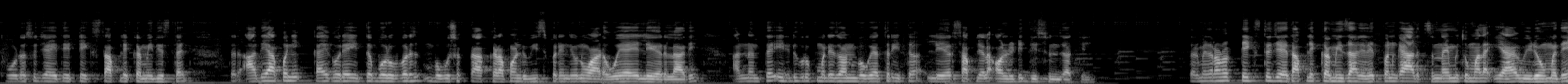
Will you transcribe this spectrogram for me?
थोडंसं जे आहे ते टेक्स्ट आपले कमी दिसत आहेत तर आधी आपण काय करूया इथं बरोबर बघू शकता अकरा पॉईंट वीसपर्यंत येऊन वाढवूया या लेअरला आधी. आणि नंतर एडिट ग्रुपमध्ये जाऊन बघूया तर इथं लेअर्स आपल्याला ऑलरेडी दिसून जातील. तर मित्रांनो टेक्स्ट जे आहेत आपले कमी झालेले आहेत पण काय अडचण नाही. मी तुम्हाला या व्हिडिओमध्ये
